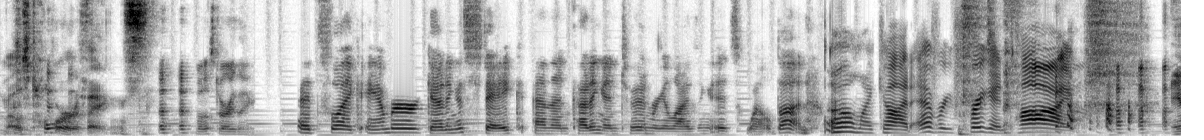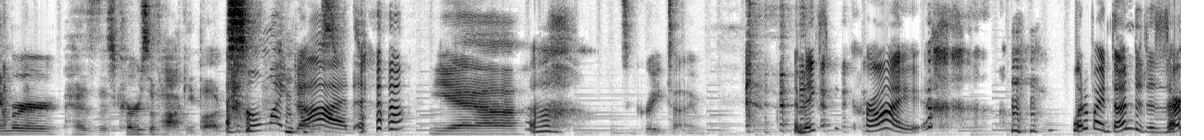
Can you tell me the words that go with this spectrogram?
Most horror things. Most horror thing. It's like Amber getting a steak and then cutting into it and realizing it's well done. Oh my god, every friggin' time. Amber has this curse of hockey pucks. oh my god. yeah, Ugh, it's a great time. it makes me cry. what have I done to deserve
